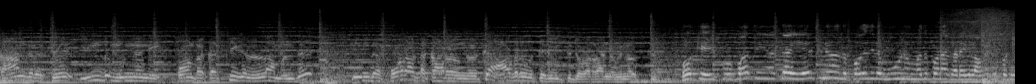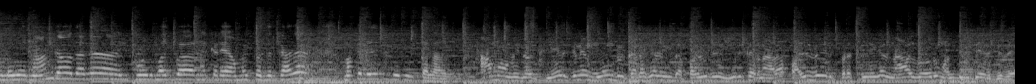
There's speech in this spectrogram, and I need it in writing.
காங்கிரஸ் இந்து முன்னணி போன்ற கட்சிகள் எல்லாம் வந்து இந்த போராட்டக்காரர்களுக்கு ஆதரவு தெரிவித்துட்டு வர்றாங்க வினோத். ஓகே இப்போ பார்த்தீங்கன்னாக்கா ஏற்கனவே அந்த பகுதியில் மூணு மதுபான கடைகள் அமைக்கப்பட்டுள்ளது. நான்காவதாக இப்போது மதுபான கடை அமைப்பதற்காக மக்கள் எதிர்ப்பு தெரிவித்துள்ளார்கள். ஆமா வினோத். ஏற்கனவே மூன்று கடைகள் இந்த பகுதியில் இருக்கிறனால பல்வேறு பிரச்சனைகள் நாள்தோறும் வந்துகிட்டே இருக்குது.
